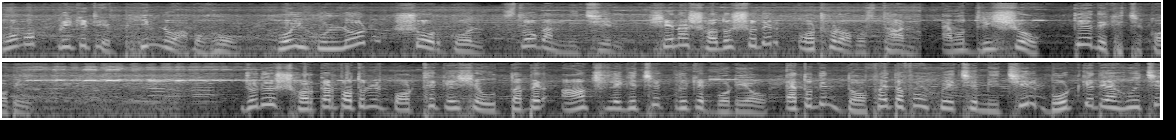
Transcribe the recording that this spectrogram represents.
হোম অফ ক্রিকেটে ভিন্ন আবহ। হই হুল্লোড়, শোরগোল, স্লোগান মিছিল, সেনা সদস্যদের কঠোর অবস্থান, এমন দৃশ্য কে দেখেছে কবে? যদিও সরকার পতনের পর থেকে সে উত্তাপের আঁচ লেগেছে ক্রিকেট বোর্ডেও। এতদিন দফায় দফায় হয়েছে মিছিল, বোর্ডকে দেয়া হয়েছে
